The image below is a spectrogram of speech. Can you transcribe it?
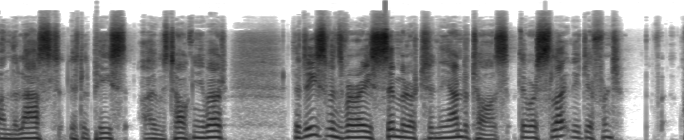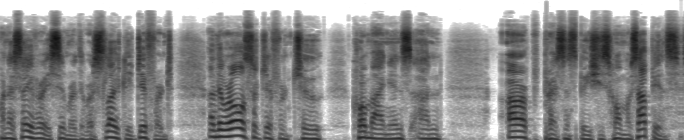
on the last little piece I was talking about. The Denisovans were very similar to Neanderthals. They were slightly different. When I say very similar, they were slightly different, and they were also different to Cro-Magnons and our present species, Homo sapiens.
